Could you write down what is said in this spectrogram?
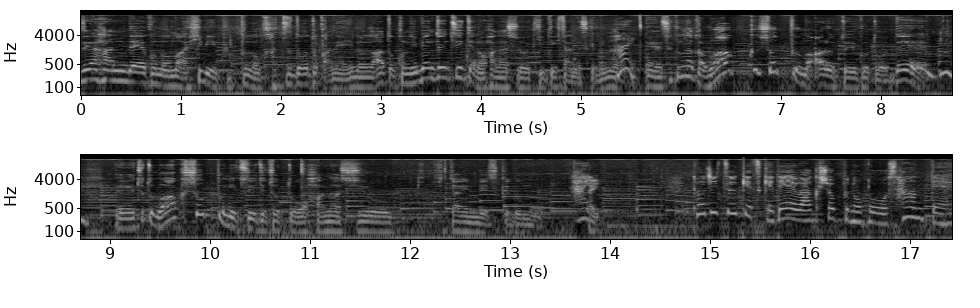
前半でこのまあ日々プップの活動とかねいろいろあとこのイベントについてのお話を聞いてきたんですけども、はい。えー先ほどなんかワークショップもあるということで、えーちょっとワークショップについてちょっとお話を聞きたいんですけども。はい当日受付でワークショップの方を3点、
